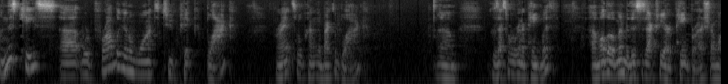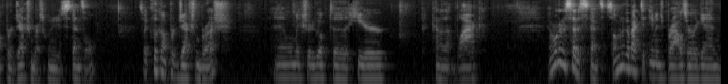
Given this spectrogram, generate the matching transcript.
in this case, uh, we're probably going to want to pick black, right? So we'll kind of go back to black, um, because that's what we're going to paint with. Um, although remember, this is actually our paintbrush. I want projection brush. We're to use stencil. So I click on projection brush, and we'll make sure to go up to here, kind of that black. And we're going to set a stencil. So I'm going to go back to image browser again.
